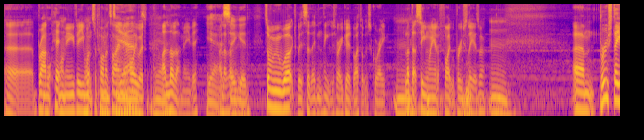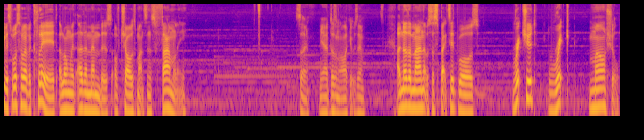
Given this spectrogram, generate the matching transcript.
uh, Brad Pitt movie Once Upon a Time in Yeah. Hollywood. Yeah. I love that movie. Yeah, I it's love so that movie. good. Someone we worked with said they didn't think it was very good, but I thought it was great. Mm. Love that scene when he had a fight with Bruce Lee as well. Mm. Um, Bruce Davis was, however, cleared along with other members of Charles Manson's family. So, yeah, it doesn't look like it was him. Another man that was suspected was Richard Rick Marshall,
